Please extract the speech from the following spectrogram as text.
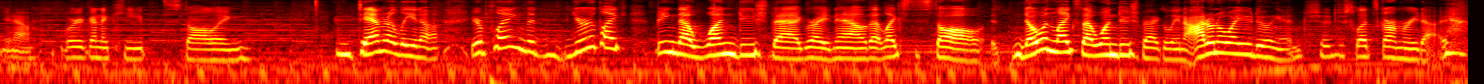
you know, we're gonna keep stalling Damn it, Alina. You're playing the. You're like being that one douchebag right now that likes to stall. No one likes that one douchebag, Alina. I don't know why you're doing it. Should just let Skarmory die.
